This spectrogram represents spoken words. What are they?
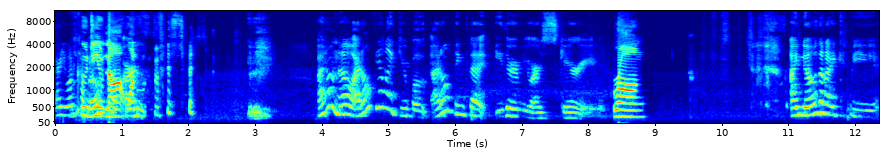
Are you on who do you not want to visit? I don't know. I don't feel like you're both. I don't think that either of you are scary. Wrong. I know that I could be.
